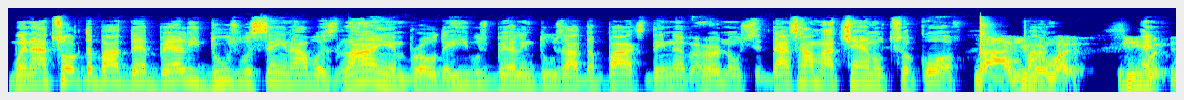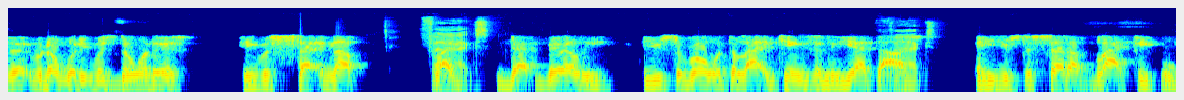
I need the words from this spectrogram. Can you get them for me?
When I talked about that Bailey, dudes was saying I was lying, bro, that he was bailing dudes out the box. They never heard no shit. That's how my channel took off. Nah, you know what? He And- wa- you know what he was doing is he was setting up Facts. like that Bailey. He used to roll with the Latin Kings and the Ñetas, and he used to set up black people.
